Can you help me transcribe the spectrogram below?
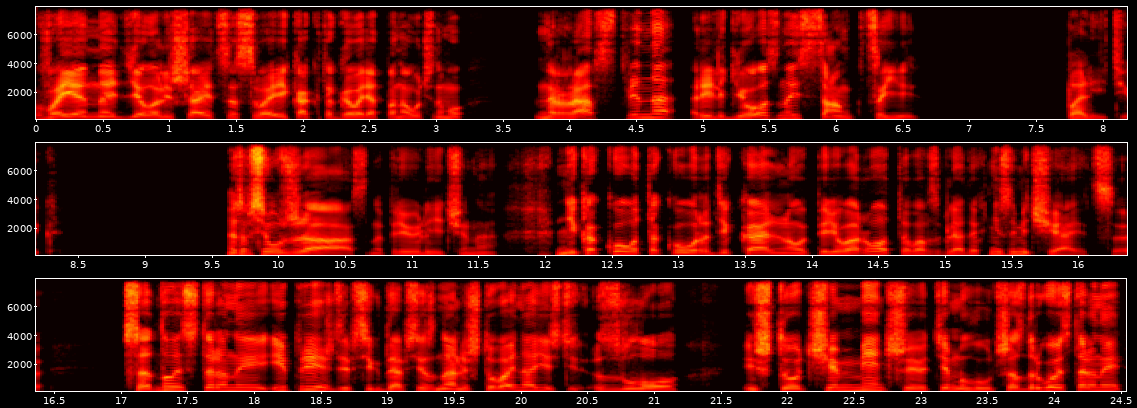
Военное дело лишается своей, как это говорят по-научному, нравственно-религиозной санкции. Политик. Это все ужасно преувеличено. Никакого такого радикального переворота во взглядах не замечается. С одной стороны, и прежде всегда все знали, что война есть зло, и что чем меньше ее, тем лучше. А с другой стороны,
